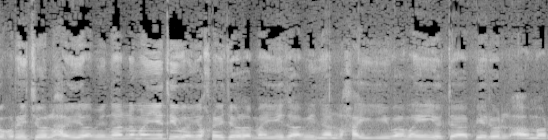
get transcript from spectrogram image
يخرج الحي من الميت ويخرج الميت من الحي ومن يدبر الأمر.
